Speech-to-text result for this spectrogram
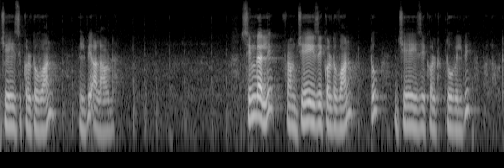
j is equal to 1 will be allowed. Similarly, from j is equal to 1 to j is equal to 2 will be allowed.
